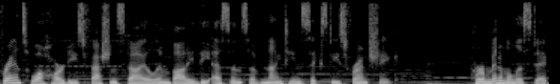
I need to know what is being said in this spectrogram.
Francois Hardy's fashion style embodied the essence of 1960s French chic. Her minimalistic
